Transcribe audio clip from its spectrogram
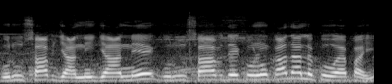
ਗੁਰੂ ਸਾਹਿਬ ਜਾਨੀ ਜਾਨ ਨੇ। ਗੁਰੂ ਸਾਹਿਬ ਦੇ ਕੋਲੋਂ ਕਾਹਦਾ ਲਕੋ ਹੈ ਭਾਈ?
